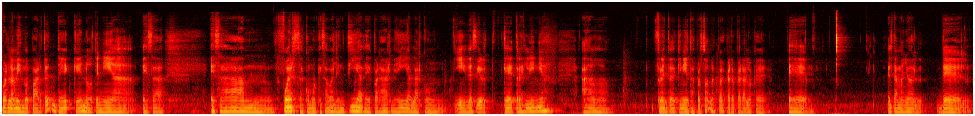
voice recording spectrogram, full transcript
por la misma parte de que no tenía esa, esa mm, fuerza, como que esa valentía de pararme ahí, hablar con y decir que tres líneas a frente de 500 personas, pues creo que era lo que eh, el tamaño del, del,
